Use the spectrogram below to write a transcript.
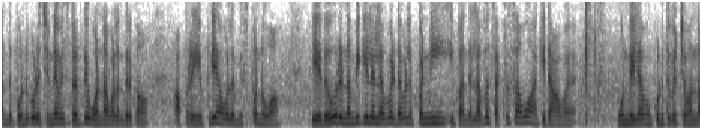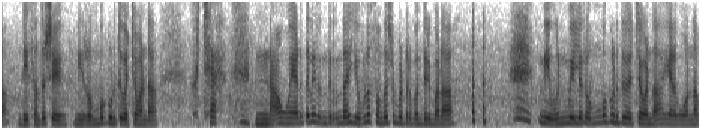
அந்த பொண்ணு கூட சின்ன வயசுல இருந்தே ஒன்றா வளர்ந்துருக்கான். அப்புறம் எப்படி அவளை மிஸ் பண்ணுவான். ஏதோ ஒரு நம்பிக்கையில லவ்வை டெவலப் பண்ணி இப்போ அந்த லவ்வை சக்ஸஸாகவும் ஆக்கிட்டான் அவன். உண்மையிலே அவன் கொடுத்து வச்சவன் தான். டி சந்தோஷ் நீ ரொம்ப கொடுத்து வச்சவன்டா. ச்சே நான் உன் இடத்துல இருந்திருந்தா எவ்வளோ சந்தோஷப்பட்டிருப்பேன் தெரியுமாடா? நீ உண்மையில ரொம்ப கொடுத்து வச்சவன்டா. எனக்கு உன்னை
